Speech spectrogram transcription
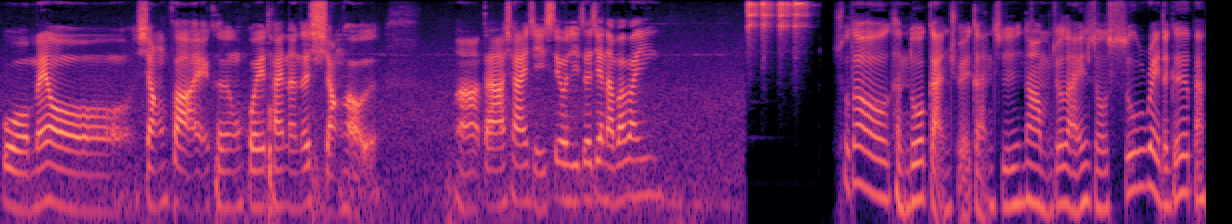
我没有想法诶，可能回台南再想好了。啊，大家下一集《西游记》再见了，拜拜。说到很多感觉感知，那我们就来一首苏芮的歌吧。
